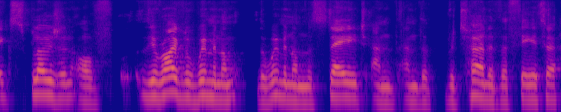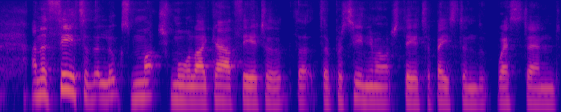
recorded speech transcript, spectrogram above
explosion of the arrival of women on the women on the stage and and the return of the theatre and a theatre that looks much more like our theatre the, the proscenium arch theatre based in the west end.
